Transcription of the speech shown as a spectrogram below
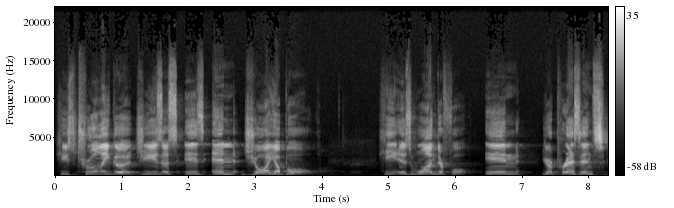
He's truly good. Jesus is enjoyable. He is wonderful. In your presence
